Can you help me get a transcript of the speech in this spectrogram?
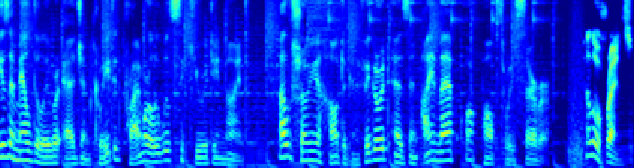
is a mail delivery agent created primarily with security in mind. I'll show you how to configure it as an IMAP or POP3 server. Hello friends!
